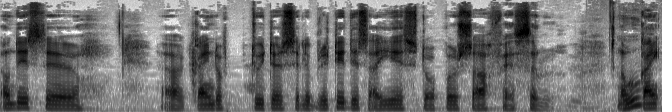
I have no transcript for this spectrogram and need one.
Now, this uh, uh, kind of Twitter celebrity, this IAS topper Shah Faisal. Now, ki-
